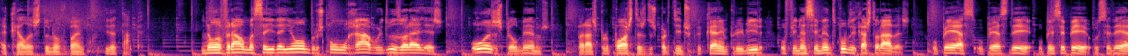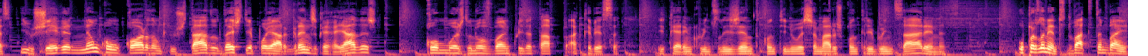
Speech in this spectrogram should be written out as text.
aquelas do Novo Banco e da TAP. Não haverá uma saída em ombros com um rabo e duas orelhas, hoje pelo menos, para as propostas dos partidos que querem proibir o financiamento público às touradas. O PS, o PSD, o PCP, o CDS e o Chega não concordam que o Estado deixe de apoiar grandes garraiadas como as do Novo Banco e da TAP à cabeça e querem que o inteligente continue a chamar os contribuintes à arena. O Parlamento debate também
